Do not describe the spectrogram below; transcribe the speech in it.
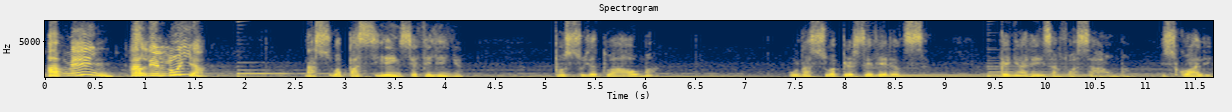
Amém, aleluia. Na sua paciência, filhinho, possui a tua alma, ou na sua perseverança, ganhareis a vossa alma. Escolhe,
